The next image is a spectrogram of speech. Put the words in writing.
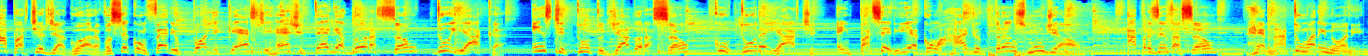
A partir de agora, você confere o podcast Hashtag Adoração do IACA, Instituto de Adoração, Cultura e Arte, em parceria com a Rádio Transmundial. Apresentação, Renato Marinoni.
